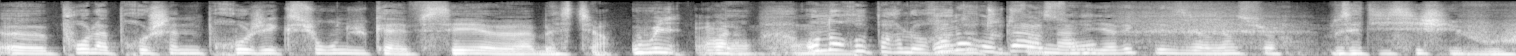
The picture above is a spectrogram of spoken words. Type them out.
euh, pour la prochaine projection du KFC euh, à Bastia. Oui, voilà. On, en reparlera on de toute façon. Avec plaisir, bien sûr. Vous êtes ici chez vous,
